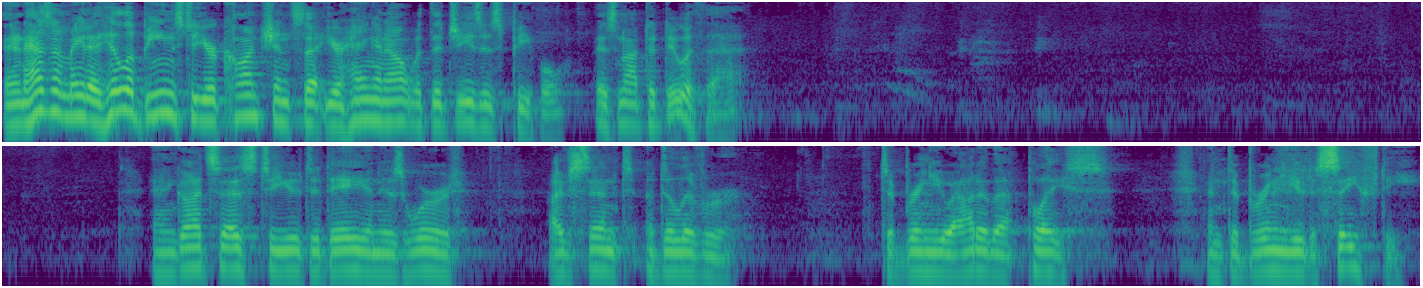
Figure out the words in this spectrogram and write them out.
and it hasn't made a hill of beans to your conscience that you're hanging out with the Jesus people. It's not to do with that. And God says to you today in His Word, I've sent a deliverer to bring you out of that place and to bring you to safety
